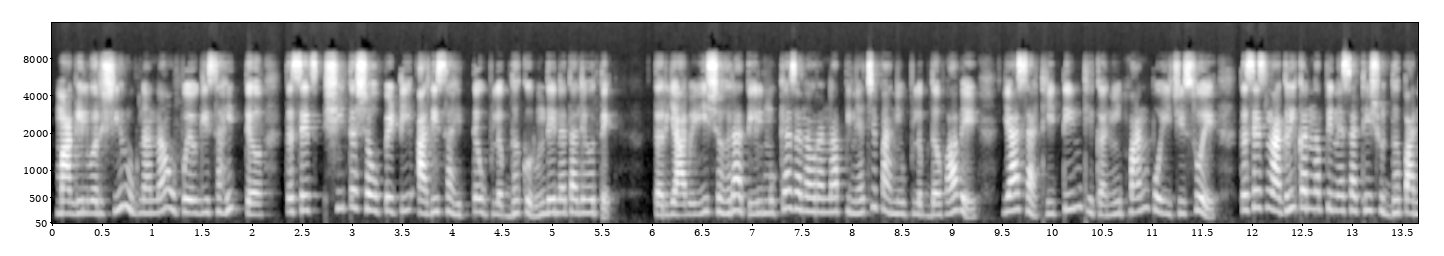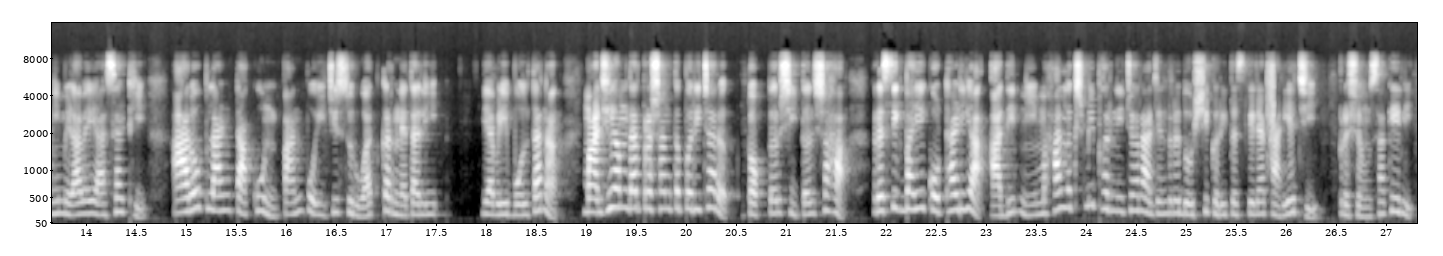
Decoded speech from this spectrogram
मागील वर्षी रुग्णांना उपयोगी साहित्य तसेच शीतशवपेटी आदी साहित्य उपलब्ध करून देण्यात आले होते. तर यावेळी शहरातील मुख्य जनावरांना पिण्याचे पाणी उपलब्ध व्हावे यासाठी तीन ठिकाणी पानपोईची सोय तसेच नागरिकांना पिण्यासाठी शुद्ध पाणी मिळावे यासाठी आरो प्लांट टाकून पानपोईची सुरुवात करण्यात आली. यावेळी बोलताना माजी आमदार प्रशांत परिचारक डॉक्टर शीतल शहा रसिकभाई कोठाडिया आदींनी महालक्ष्मी फर्निचर राजेंद्र दोषी करीत असलेल्या कार्याची प्रशंसा केली.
